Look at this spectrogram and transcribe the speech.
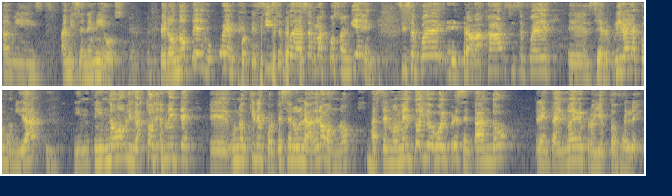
a mis, a mis enemigos. Pero no tengo, pues, porque sí se puede hacer las cosas bien, sí se puede eh, trabajar, sí se puede eh, servir a la comunidad y, no obligatoriamente eh, uno tiene por qué ser un ladrón, ¿no? Hasta el momento yo voy presentando 39 proyectos de ley.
